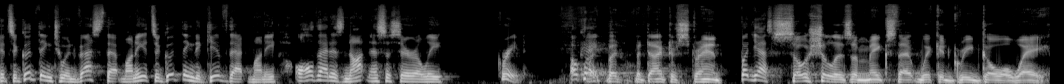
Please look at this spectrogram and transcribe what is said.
It's a good thing to invest that money. It's a good thing to give that money. All that is not necessarily greed. Okay. But, but, but Dr. Strachan. But yes. Socialism makes that wicked greed go away.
